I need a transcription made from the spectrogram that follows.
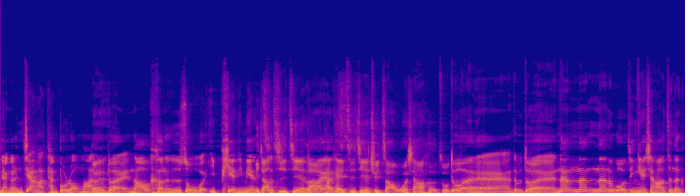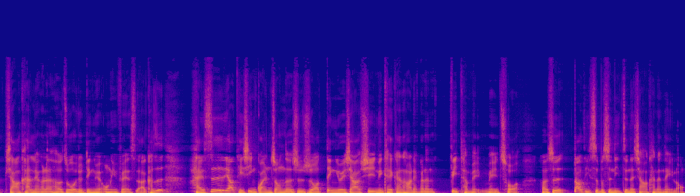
两个人价嘛谈不拢嘛，对对不对？然后可能是说我一片里面比较直接啦，对他可以直接去找我想要合作的，对，对不对？对那那那如果我今天想要真的想要看两个人合作，我就订阅 OnlyFans 啊。可是还是要提醒观众的是说，订阅下去你可以看到两个人 fit 没没错，可是到底是不是你真的想要看的内容？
